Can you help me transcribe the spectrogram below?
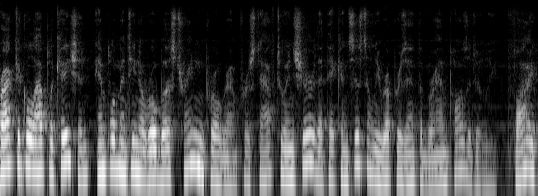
Practical application, implementing a robust training program for staff to ensure that they consistently represent the brand positively. 5.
